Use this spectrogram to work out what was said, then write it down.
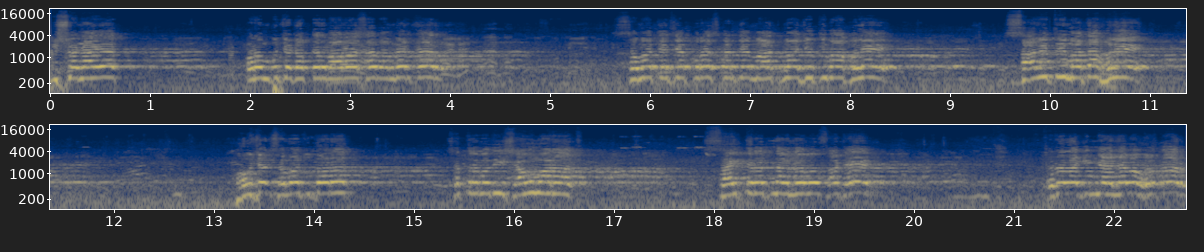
विश्वनायक परमपूज्य डॉक्टर बाबासाहेब आंबेडकर समतेचे पुरस्कर्ते महात्मा ज्योतिबा फुले सावित्री माता फुले बहुजन समाज उद्धारक छत्रपती शाहू महाराज साहित्यरत्न अण्णाभाऊ साठे जनरागिंजे अण्णाभाऊ होळकर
